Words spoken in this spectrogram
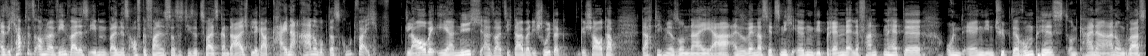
also ich habe es jetzt auch nur erwähnt, weil es eben, weil mir es aufgefallen ist, dass es diese zwei Skandalspiele gab. Keine Ahnung, ob das gut war. Ich glaube eher nicht. Also als ich da über die Schulter geschaut habe, dachte ich mir so, na ja, also wenn das jetzt nicht irgendwie brennende Elefanten hätte und irgendwie ein Typ, der rumpisst und keine Ahnung was,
